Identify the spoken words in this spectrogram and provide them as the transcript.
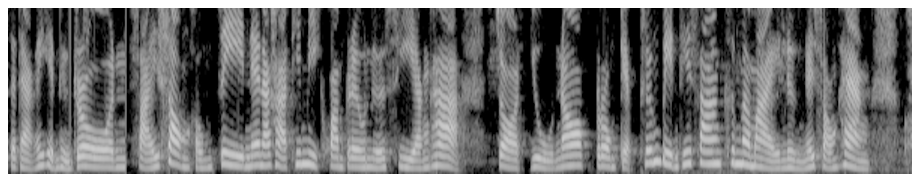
แสดงให้เห็นถึงโดรน สายส่องของจีนเนี่ยนะคะ ที่มีความเร็วเหนือเสียงค่ะ จอดอยู่นอกโรงเก็บเครื่องบินที่สร้างขึ้นมาใหม่หนึ่งในสองแห่งข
